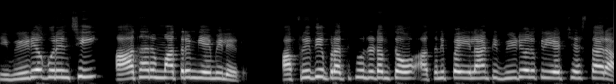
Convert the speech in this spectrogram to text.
ఈ వీడియో గురించి ఆధారం మాత్రం ఏమీ లేదు. అఫ్రిది బ్రతికి ఉండడంతో అతనిపై ఇలాంటి వీడియోలు క్రియేట్ చేస్తారా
